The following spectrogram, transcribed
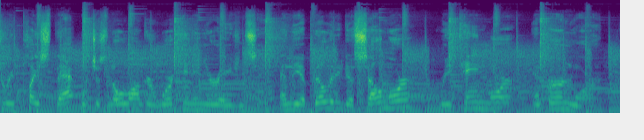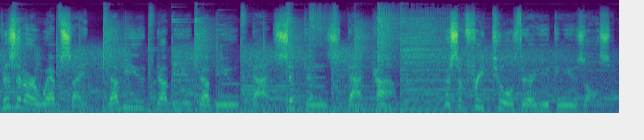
to replace that which is no longer working in your agency and the ability to sell more, retain more, and earn more, visit our website, www.sitkins.com. There's some free tools there you can use also.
